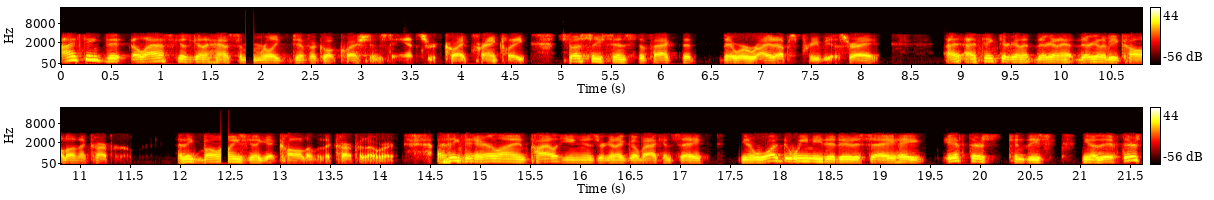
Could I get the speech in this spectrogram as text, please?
I think that Alaska is going to have some really difficult questions to answer, quite frankly, especially since the fact that there were write-ups previous, right? I, I think they're to they're to they're to be called on the carpet over. I think Boeing's going to get called over the carpet over it. I think the airline pilot unions are going to go back and say, you know, what do we need to do to say, hey, if there's can these, you know, if there's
